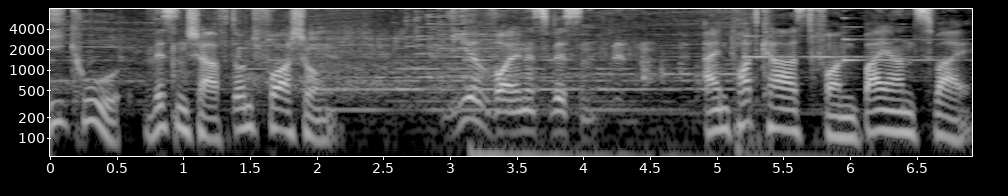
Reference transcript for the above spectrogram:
IQ, Wissenschaft und Forschung. Wir wollen es wissen. Ein Podcast von Bayern 2.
